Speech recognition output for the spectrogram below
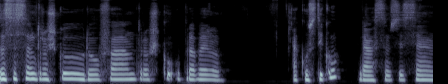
Zase jsem trošku, doufám, trošku upravil akustiku. Dal jsem si sem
